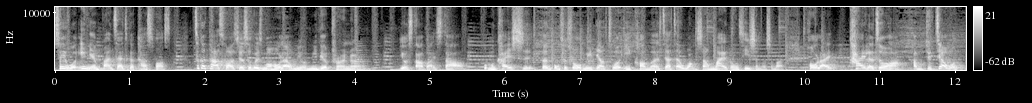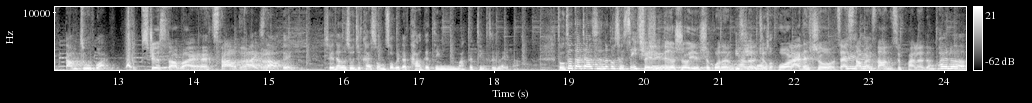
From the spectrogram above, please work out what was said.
所以我一年半在这个 task force，这个 task force 就是为什么后来我们有 mediapreneur，有 Star by Star，我们开始跟公司说我们一定要做 e-commerce，要在网上卖东西什么什么。后来开了之后啊，他们就叫我当主管就是 Star by star 的。，Star by star 对，所以那个时候就开始我们所谓的 targeting marketing 之类的。总之大家是那个时候是一起所以你学的，这个时候也是过得很快乐，就活来的时候在对 Star by 对 Star 你是快乐的很快乐，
